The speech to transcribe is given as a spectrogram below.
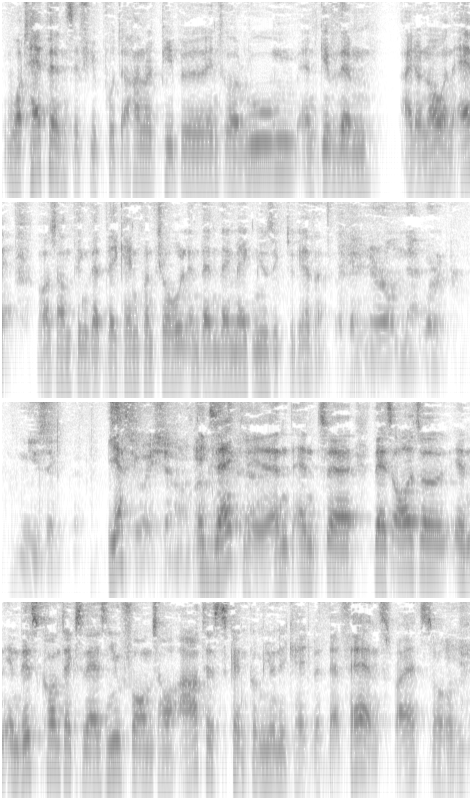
what happens if you put 100 people into a room and give them, I don't know, an app or something that they can control and then they make music together? Like a neural network music yeah, situation. Exactly, yeah. and and uh, there's also in, in this context there's new forms how artists can communicate with their fans, right? So mm-hmm.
